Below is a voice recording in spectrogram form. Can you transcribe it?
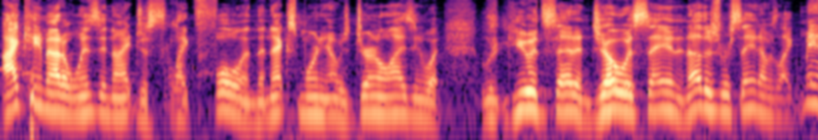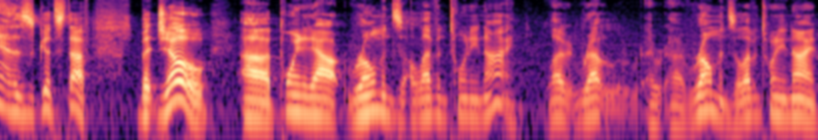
I came out of Wednesday night just like full. And the next morning I was journalizing what you had said and Joe was saying and others were saying. I was like, man, this is good stuff. But Joe uh, pointed out Romans 11 29 uh, Uh, uh, Romans 11:29.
